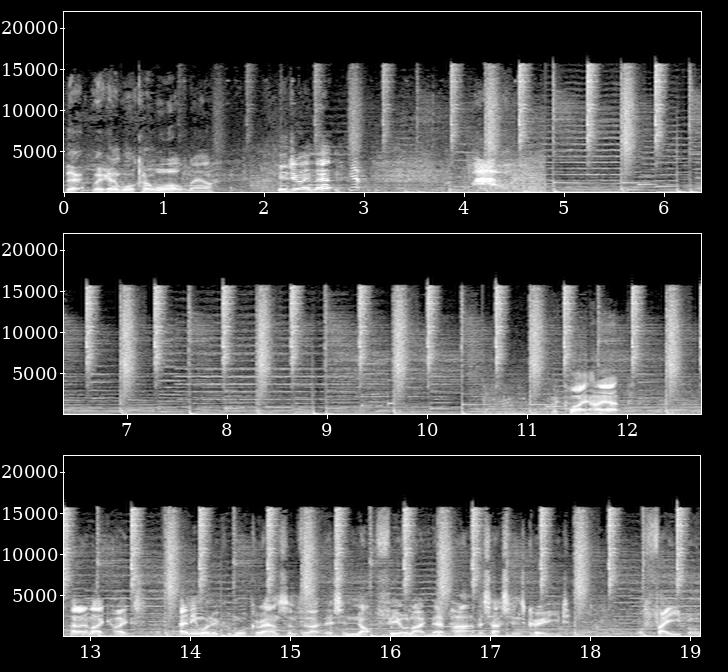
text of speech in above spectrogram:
that we're going to walk on a wall now. You enjoying that? Yep. Wow. We're quite high up. I don't like heights. Anyone who can walk around something like this and not feel like they're part of Assassin's Creed Fable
